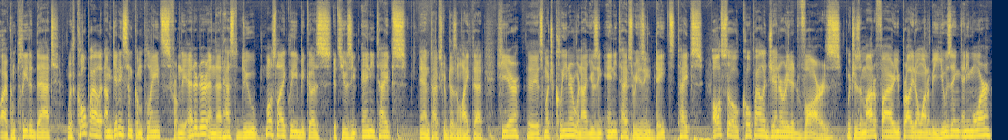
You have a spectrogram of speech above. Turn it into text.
I've completed that. With Copilot, I'm getting some complaints from the editor, and that has to do most likely because it's using any types and TypeScript doesn't like that. Here, it's much cleaner. We're not using any types, we're using date types. Also, Copilot generated vars, which is a modifier you probably don't want to be using anymore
